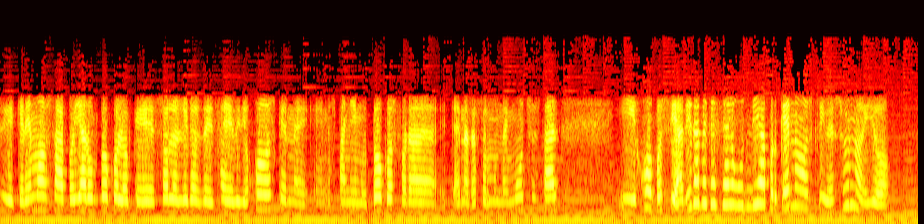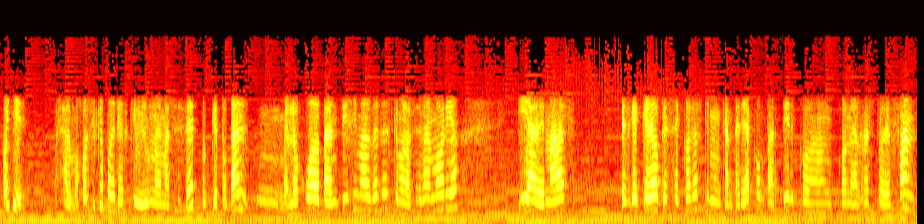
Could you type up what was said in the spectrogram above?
eh, queremos apoyar un poco lo que son los libros de ensayo de videojuegos, que en, España hay muy pocos, fuera en el resto del mundo hay muchos, tal, y, jo, pues si a ti te apetece algún día, ¿por qué no escribes uno? Y yo, oye, a lo mejor sí que podría escribir uno de Mass Effect, porque total, me lo he jugado tantísimas veces que me lo sé de memoria y además es que creo que sé cosas que me encantaría compartir con, con el resto de fans.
